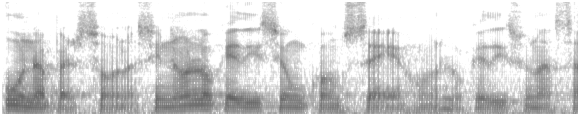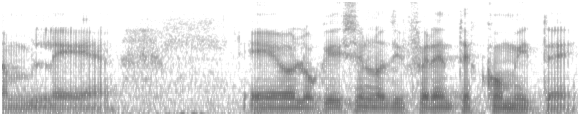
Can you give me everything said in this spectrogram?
una persona, sino en lo que dice un consejo, en lo que dice una asamblea. eh, o lo que dicen los diferentes comités.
